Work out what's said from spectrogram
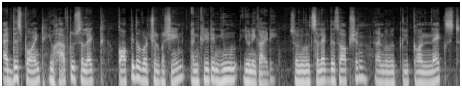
At this point you have to select copy the virtual machine and create a new unique id so we will select this option and we will click on next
